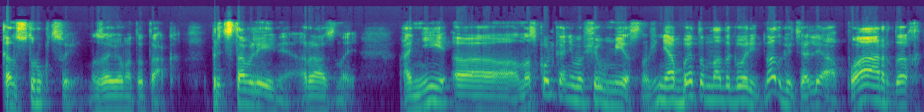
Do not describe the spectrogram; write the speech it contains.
конструкции, назовем это так, представления разные, они, э, насколько они вообще уместны? Не об этом надо говорить. Надо говорить о леопардах,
